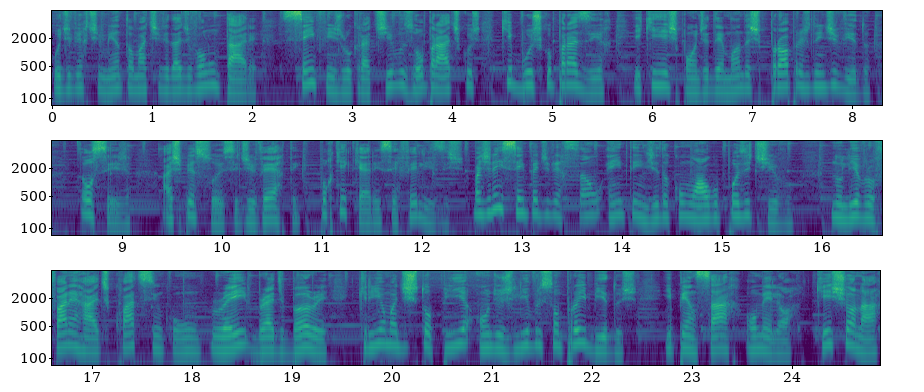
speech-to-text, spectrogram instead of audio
o divertimento é uma atividade voluntária, sem fins lucrativos ou práticos, que busca o prazer e que responde a demandas próprias do indivíduo, ou seja, as pessoas se divertem porque querem ser felizes. Mas nem sempre a diversão é entendida como algo positivo. No livro Fahrenheit 451, Ray Bradbury cria uma distopia onde os livros são proibidos e pensar, ou melhor, questionar,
